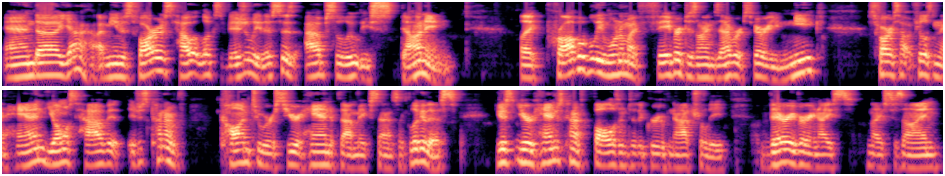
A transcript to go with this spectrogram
And uh, yeah, I mean, as far as how it looks visually, this is absolutely stunning. Like probably one of my favorite designs ever. It's very unique. As far as how it feels in the hand, you almost have it, it just kind of contours to your hand, if that makes sense. Like look at this. You just Your hand just kind of falls into the groove naturally. Very, very nice, nice design.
